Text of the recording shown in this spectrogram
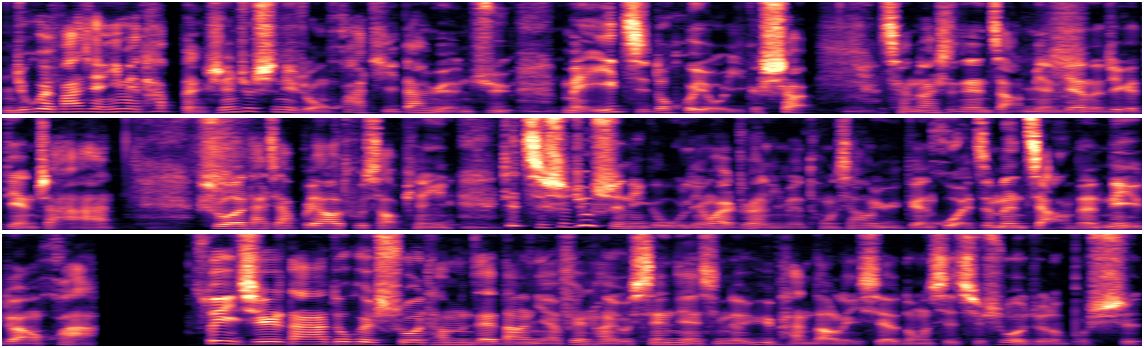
你就会发现，因为它本身就是那种话题单元剧，每一集都会有一个事儿。前段时间讲缅甸的这个电诈案，说大家不要图小便宜，这其实就是那个《武林外传》里面佟湘玉跟伙计们讲的那一段话。所以其实大家都会说他们在当年非常有先见性的预判到了一些东西。其实我觉得不是，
